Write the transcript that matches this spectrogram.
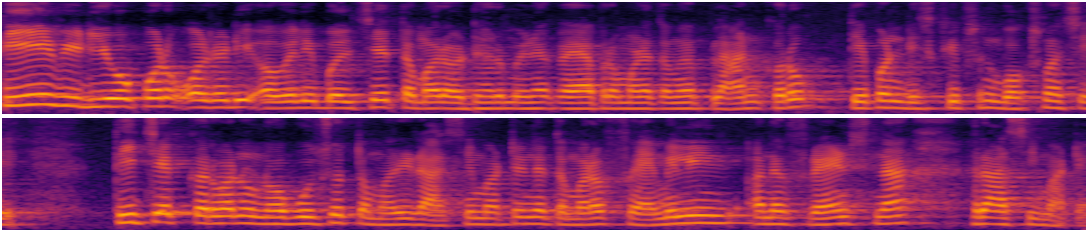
તે વીડિયો પર ઓલરેડી અવેલેબલ છે. તમારા અઢાર મહિના કયા પ્રમાણે તમે પ્લાન કરો તે પણ ડિસ્ક્રિપ્શન બોક્સમાં છે. તે ચેક કરવાનું ન ભૂલશો તમારી રાશિ માટે ને તમારા ફેમિલી અને ફ્રેન્ડ્સના રાશિ માટે.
